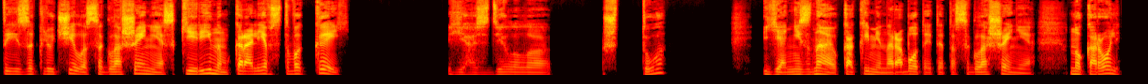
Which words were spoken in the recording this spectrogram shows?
Ты заключила соглашение с Кирином королевства Кей». «Я сделала... что?» «Я не знаю, как именно работает это соглашение, но король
